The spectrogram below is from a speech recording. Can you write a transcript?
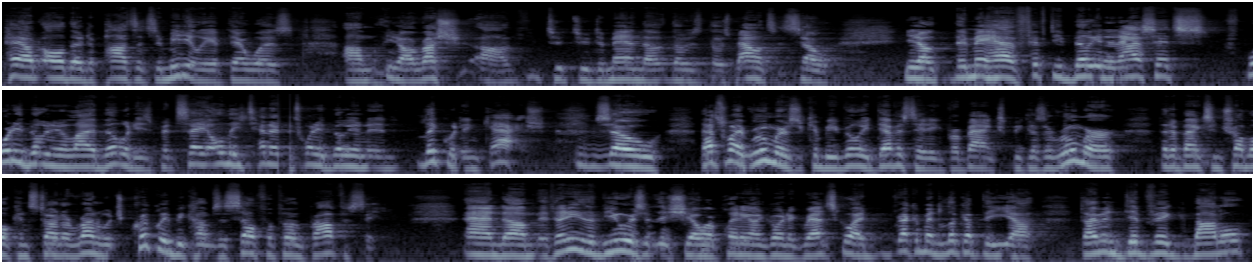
pay out all their deposits immediately if there was, um, you know, a rush uh, to, to demand the, those those balances. So, you know, they may have 50 billion in assets 40 billion in liabilities, but say only 10 or 20 billion in liquid in cash. Mm-hmm. So that's why rumors can be really devastating for banks because a rumor that a bank's in trouble can start a run, which quickly becomes a self fulfilling prophecy. And um, if any of the viewers of this show are planning on going to grad school, I'd recommend look up the uh, Diamond Dybvig model,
